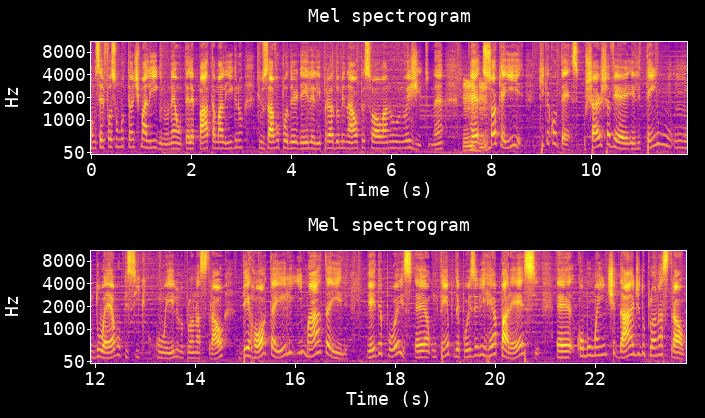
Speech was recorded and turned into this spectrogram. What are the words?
como se ele fosse um mutante maligno, né? Um telepata maligno que usava o poder dele ali para dominar o pessoal lá no, no Egito, né? Uhum. É, só que aí que, que acontece? O Charles Xavier ele tem um, um, duelo psíquico com ele no plano astral, derrota ele e mata ele. E aí depois, é, um tempo depois, ele reaparece é, como uma entidade do plano astral.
